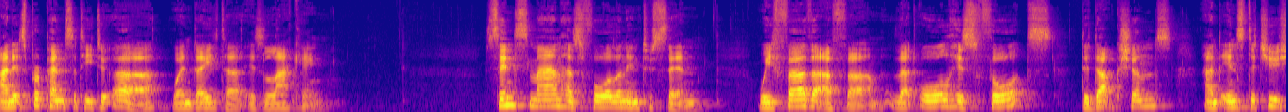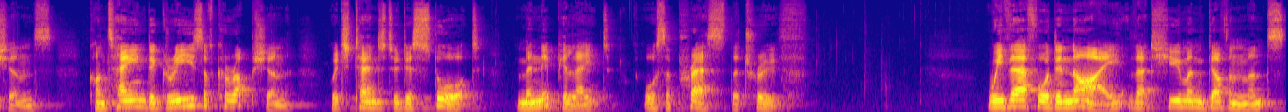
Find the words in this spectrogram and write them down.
and its propensity to err when data is lacking. Since man has fallen into sin, we further affirm that all his thoughts, deductions, and institutions contain degrees of corruption which tend to distort, manipulate, or suppress the truth. We therefore deny that human governments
